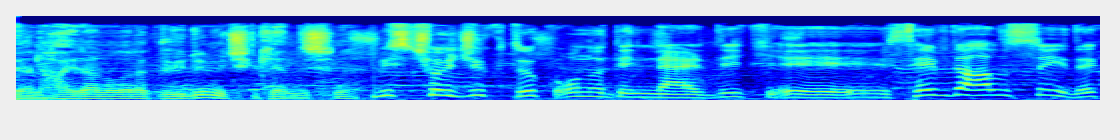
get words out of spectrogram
yani hayran olarak büyüdüğüm için kendisine. Biz çocuktuk, onu dinlerdik, ee, sevdalısıydık.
